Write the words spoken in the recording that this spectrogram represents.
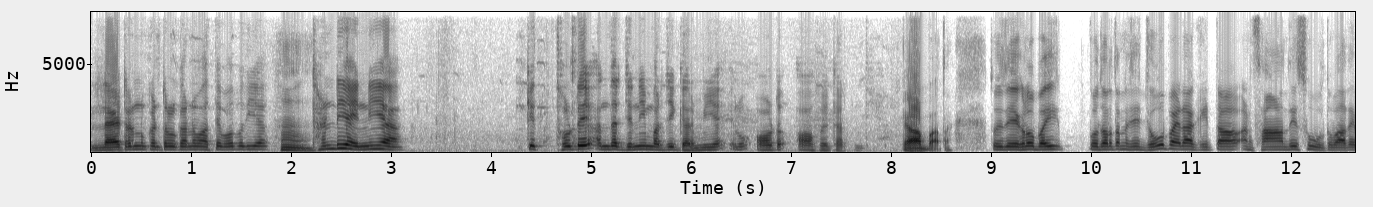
ਲੈਟਰ ਨੂੰ ਕੰਟਰੋਲ ਕਰਨ ਵਾਸਤੇ ਬਹੁਤ ਵਧੀਆ। ਠੰਡੀ ਇੰਨੀ ਆ ਕਿ ਤੁਹਾਡੇ ਅੰਦਰ ਜਿੰਨੀ ਮਰਜ਼ੀ ਗਰਮੀ ਹੈ ਇਹਨੂੰ ਆਊਟ ਆਫ ਕਰ ਦਿੰਦੀ ਹੈ ਕਿਆ ਬਾਤ ਹੈ। ਤੁਸੀਂ ਦੇਖ ਲਓ ਬਾਈ ਕੁਦਰਤ ਨੇ ਜੇ ਜੋ ਪੈਦਾ ਕੀਤਾ ਇਨਸਾਨ ਦੀ ਸਹੂਲਤ ਵਾਸਤੇ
